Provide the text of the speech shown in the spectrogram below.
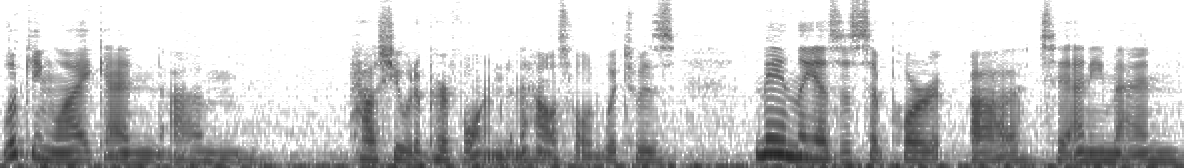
looking like and um, how she would have performed in the household, which was mainly as a support uh, to any men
